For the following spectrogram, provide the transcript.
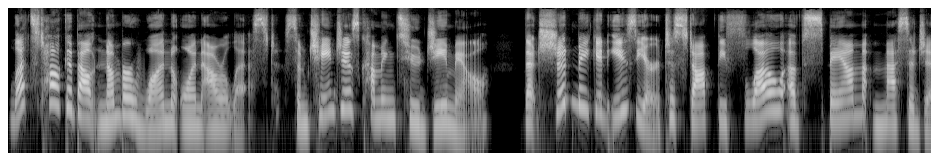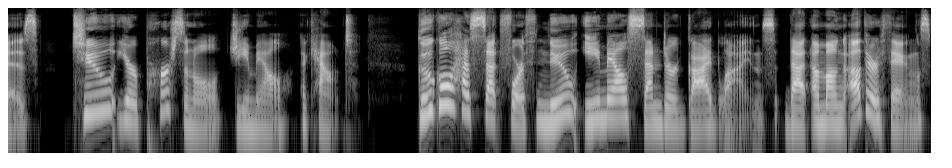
let's talk about number one on our list some changes coming to Gmail that should make it easier to stop the flow of spam messages to your personal Gmail account. Google has set forth new email sender guidelines that, among other things,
